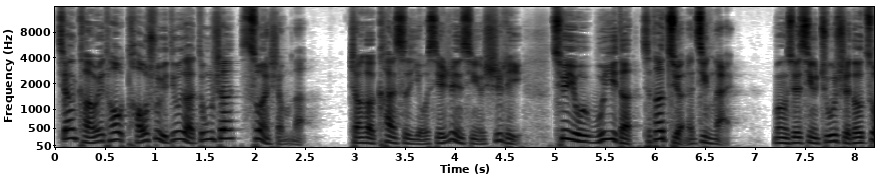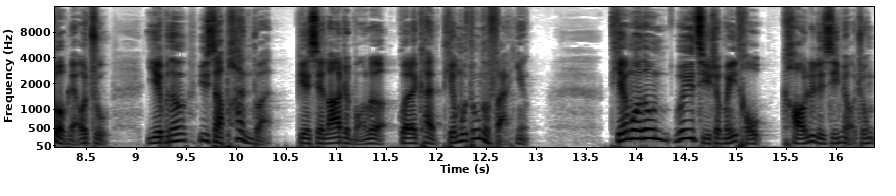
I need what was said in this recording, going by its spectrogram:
将坎维涛、陶书义丢在东山算什么呢？张可看似有些任性失礼，却又无意的将他卷了进来。孟学庆诸事都做不了主，也不能预下判断，便先拉着蒙乐过来看田默东的反应。田默东微挤着眉头，考虑了几秒钟，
